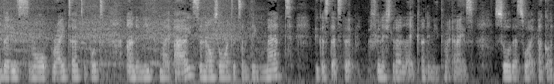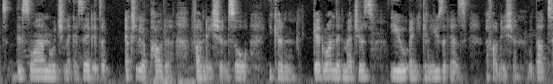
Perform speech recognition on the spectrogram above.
that is more brighter to put underneath my eyes and i also wanted something matte because that's the finish that i like underneath my eyes. So that's why i got this one which like i said it's a actually a powder foundation. So you can get one that matches you and you can use it as a foundation without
